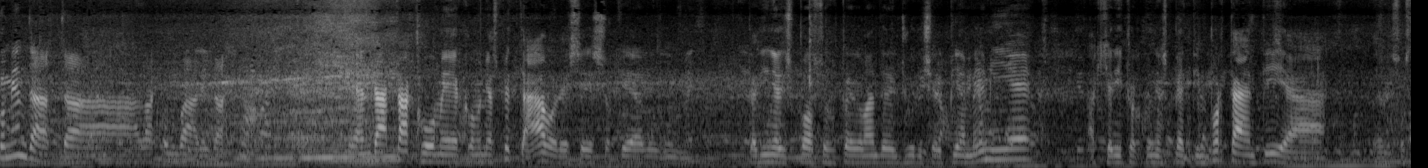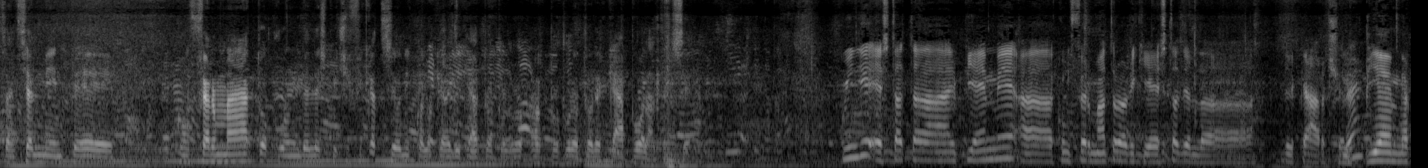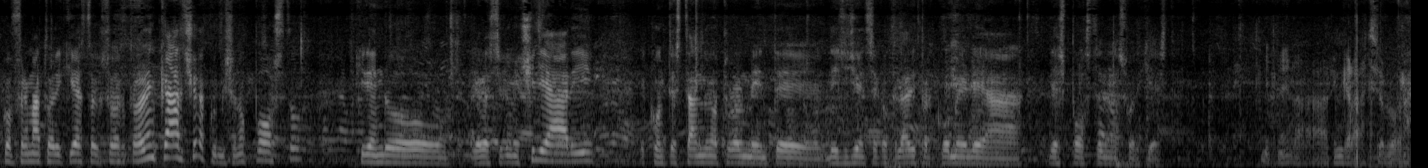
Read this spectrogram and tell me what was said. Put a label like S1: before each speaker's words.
S1: Com'è andata la convalida?
S2: È andata come, come mi aspettavo, nel senso che Tadini ha risposto a tutte le domande del giudice del PM le mie, ha chiarito alcuni aspetti importanti ha eh, sostanzialmente confermato con delle specificazioni quello che aveva dichiarato al procuratore capo l'altra sera.
S1: Quindi è stata il PM ha confermato la richiesta del, del carcere?
S2: Il PM ha confermato la richiesta del sovratorio in carcere a cui mi sono opposto chiedendo gli arresti domiciliari e contestando naturalmente le esigenze cautelari per come le ha, le ha esposte nella sua richiesta.
S1: Bene, la ringrazio allora.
